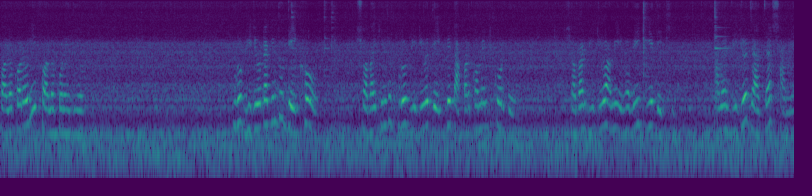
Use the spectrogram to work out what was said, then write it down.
ফলো করোনি ফলো করে দিও। পুরো ভিডিওটা কিন্তু দেখো। সবাই কিন্তু পুরো ভিডিও দেখবে, তারপর কমেন্ট করবে। সবার ভিডিও আমি এভাবেই গিয়ে দেখি। আমার ভিডিও যার যার সামনে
